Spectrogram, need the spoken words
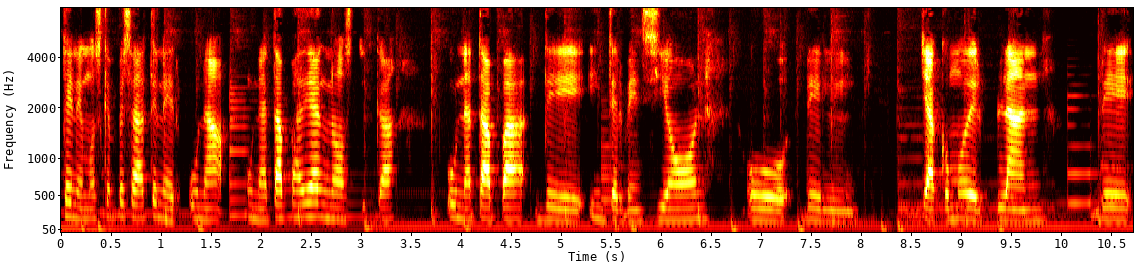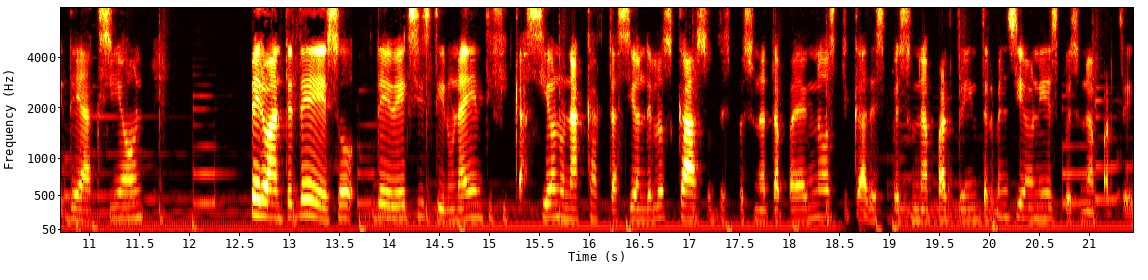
tenemos que empezar a tener una, una etapa diagnóstica, una etapa de intervención o del ya como del plan de, de acción pero antes de eso debe existir una identificación, una captación de los casos, después una etapa diagnóstica, después una parte de intervención y después una parte de...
